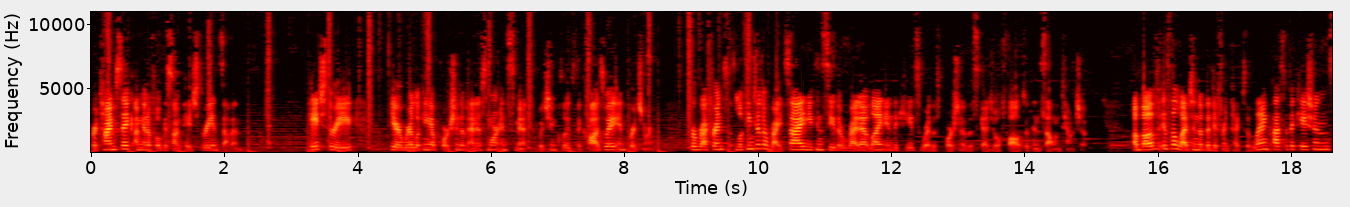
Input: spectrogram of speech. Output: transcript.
For time's sake, I'm going to focus on page 3 and 7. Page 3, here we're looking at a portion of Ennismore and Smith, which includes the Causeway and Bridgenorth. For reference, looking to the right side, you can see the red outline indicates where this portion of the schedule falls within Selwyn Township. Above is the legend of the different types of land classifications,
